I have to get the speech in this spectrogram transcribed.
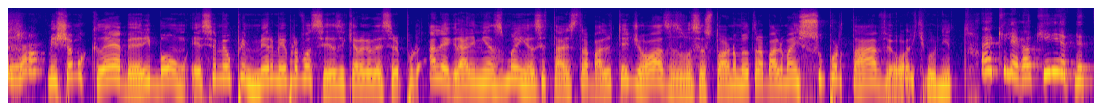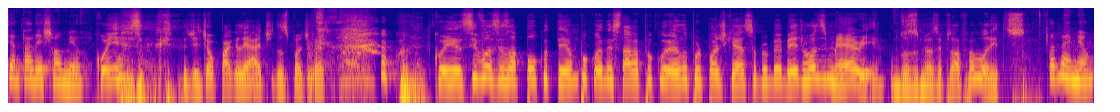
Já? Me chamo Kleber e, bom, esse é meu primeiro e-mail para vocês e quero agradecer por alegrarem minhas manhãs e tardes de trabalho tediosas. Vocês tornam o meu trabalho mais suportável. Olha que bonito. Ah, que legal. Eu queria de- tentar deixar o meu. Conheci. A gente é o Pagliatti dos podcasts. Conheci vocês há pouco tempo quando estava procurando por podcast sobre o bebê de Rosemary, um dos meus episódios favoritos. Também meu.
